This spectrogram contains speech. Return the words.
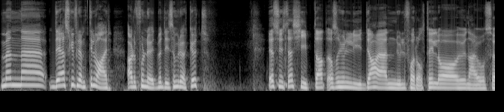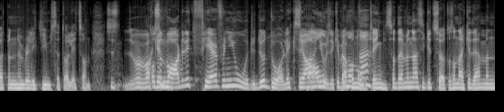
Men eh, det jeg skulle frem til, var Er du fornøyd med de som røk ut? Jeg synes det er kjipt at altså Hun Lydia har jeg null forhold til, og hun er jo søt, men hun ble litt vimsete og litt sånn. Og så var det litt fair, for hun gjorde det jo dårligst ja, på hun alt. gjorde det ikke bra på, på noen ting. Så det, men hun er sikkert søt og sånn, det er ikke det. Men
